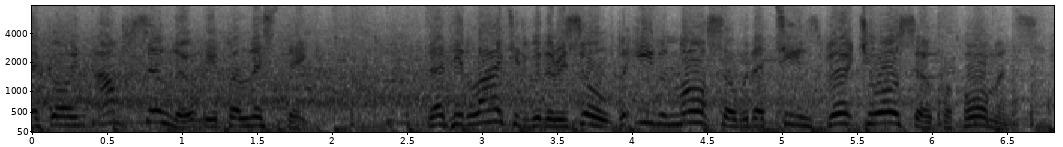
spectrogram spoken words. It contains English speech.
They're going absolutely ballistic. They're delighted with the result, but even more so with their team's virtuoso performance.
